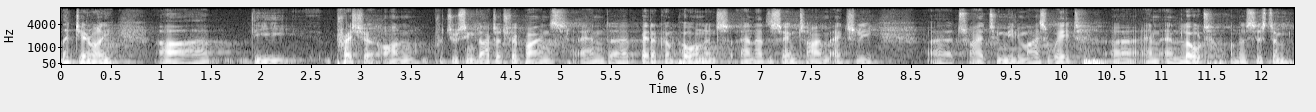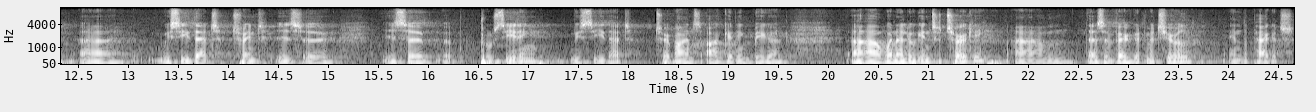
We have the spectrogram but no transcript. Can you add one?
that generally uh, the pressure on producing larger turbines and uh, better components and at the same time actually try to minimize weight and, and load on the system. we see that trend is, is proceeding. We see that turbines are getting bigger. Uh, when I look into Turkey, um, there's a very good material in the package.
